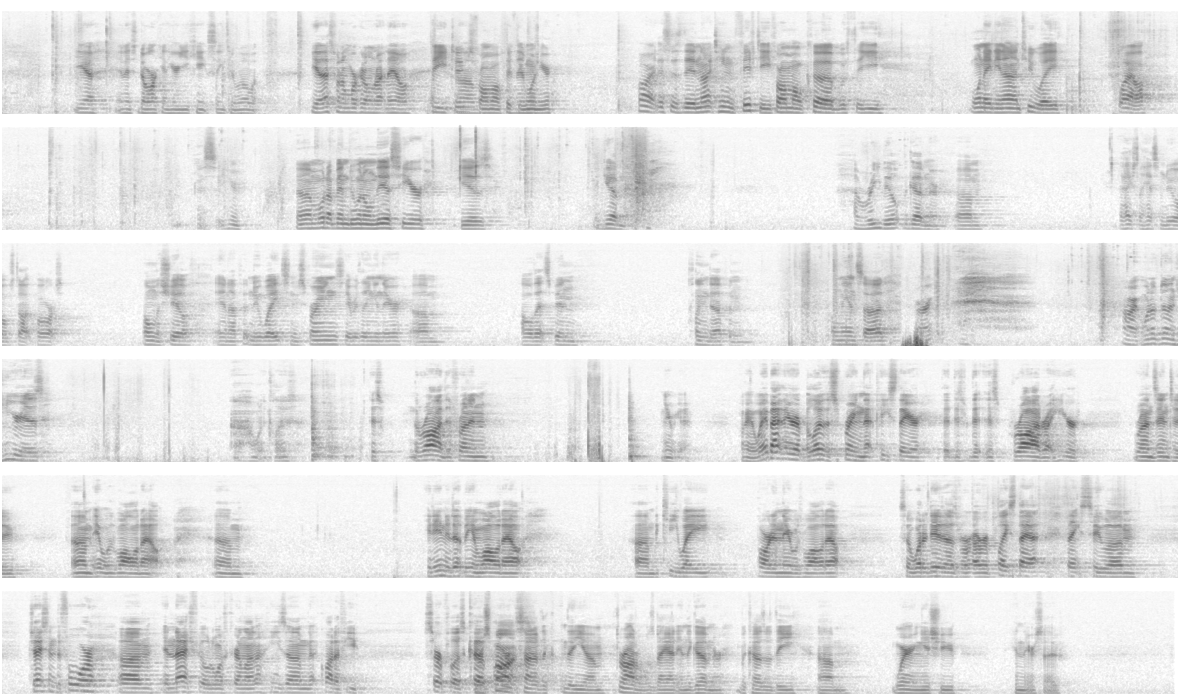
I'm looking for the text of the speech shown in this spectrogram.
Yeah, and it's dark in here, you can't see too well, but, yeah, that's what I'm working on right now. Hey, Toots, Um, Farmall and 51 year. All right, this is the 1950 Farmall Cub with the 189 two-way plow. Let's see here. Um, what I've been doing on this here is the governor. I've rebuilt the governor. Um, I actually had some new old stock parts on the shelf, and I put new weights, new springs, everything in there. Um, all that's been cleaned up and on the inside. All right. All right, what I've done here is, I want it close. This, the rod that's running, there we go. Okay, way back there below the spring, that piece there, that this, that this rod right here runs into, um, it was walled out. Um, it ended up being walled out. Um, the keyway part in there was walled out. So what I did is I replaced that thanks to um, Jason DeFore um, in Nashville, North Carolina. He's um, got quite a few surplus The response parts. out of the, the um, throttle was bad in the governor because of the um, wearing issue in there, so.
